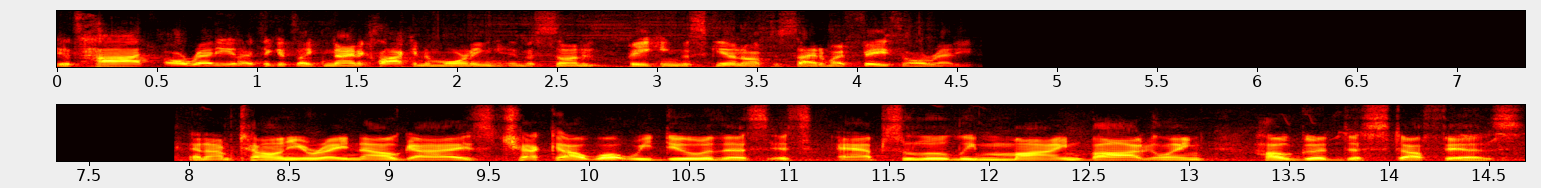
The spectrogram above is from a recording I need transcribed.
It's hot already, and I think it's like 9 o'clock in the morning, and the sun is baking the skin off the side of my face already. And I'm telling you right now, guys, check out what we do with this. It's absolutely mind-boggling how good this stuff is.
